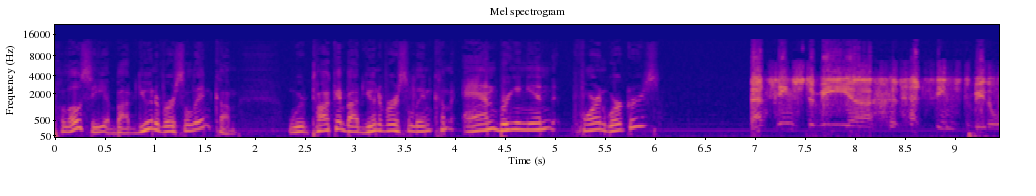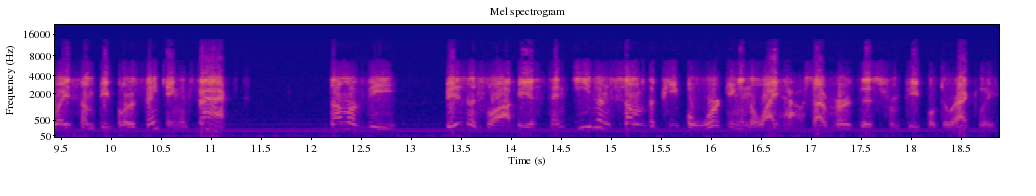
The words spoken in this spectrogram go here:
Pelosi about universal income. We're talking about universal income and bringing in foreign workers. That seems to be uh, that seems to be the way some people are thinking. In fact, some of the business lobbyists and even some of the people working in the White House, I've heard this from people directly,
